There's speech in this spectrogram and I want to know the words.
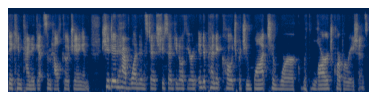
they can kind of get some health coaching and she did have one instance she said you know if you're an independent coach but you want to work with large corporations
